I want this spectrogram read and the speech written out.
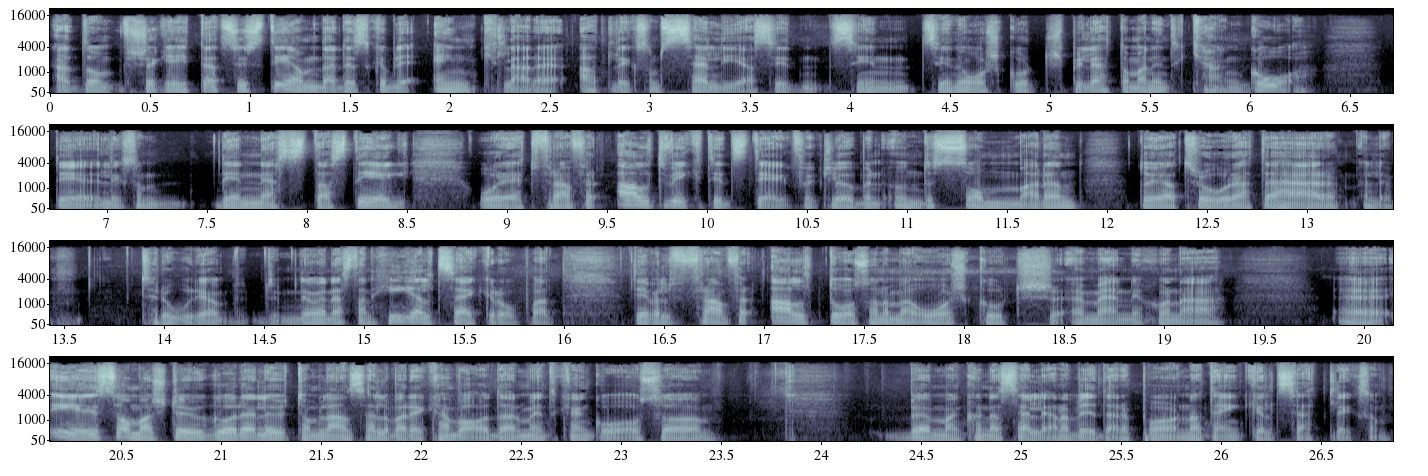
att de försöker hitta ett system där det ska bli enklare att liksom sälja sin, sin, sin årskortsbiljett om man inte kan gå. Det är, liksom, det är nästa steg och ett framför allt viktigt steg för klubben under sommaren då jag tror att det här, eller tror jag, det var nästan helt säker på att det är väl framför allt då som de här årskortsmänniskorna eh, är i sommarstugor eller utomlands eller vad det kan vara där de inte kan gå och så behöver man kunna sälja dem vidare på något enkelt sätt. Liksom.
